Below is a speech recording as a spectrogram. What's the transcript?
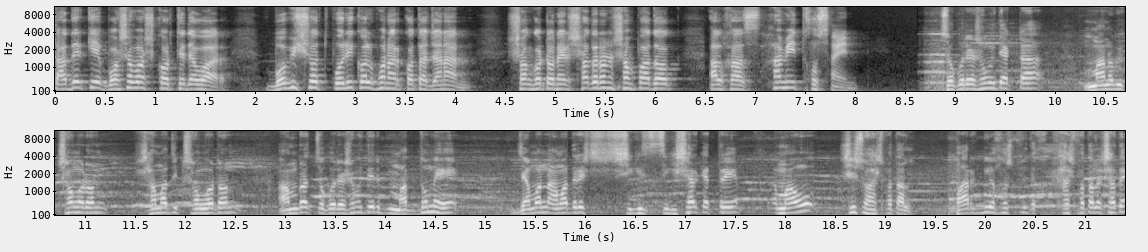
তাদেরকে বসবাস করতে দেওয়ার ভবিষ্যৎ পরিকল্পনার কথা জানান সংগঠনের সাধারণ সম্পাদক আলহাস হামিদ হোসাইন। চকরিয়া সমিতি একটা মানবিক সংগঠন, সামাজিক সংগঠন, আমরা চকরিয়া সমিতির মাধ্যমে যেমন আমাদের চিকিৎসার ক্ষেত্রে মাও শিশু হাসপাতাল পার্ক বি হসপিটাল হাসপাতালের সাথে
